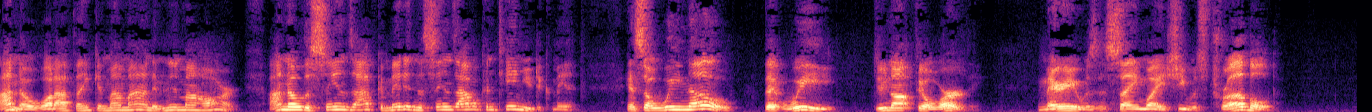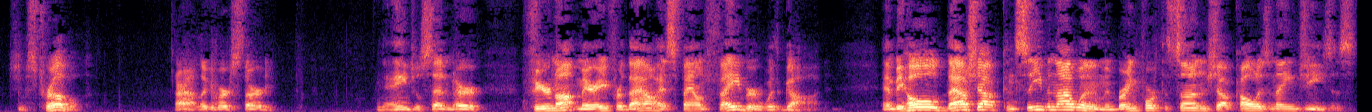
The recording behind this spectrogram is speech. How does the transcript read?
I know what I think in my mind and in my heart. I know the sins I've committed and the sins I will continue to commit. And so we know that we do not feel worthy. Mary was the same way. She was troubled. She was troubled. All right, look at verse 30. And the angel said to her, Fear not, Mary, for thou hast found favor with God. And behold, thou shalt conceive in thy womb and bring forth a son, and shalt call his name Jesus.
